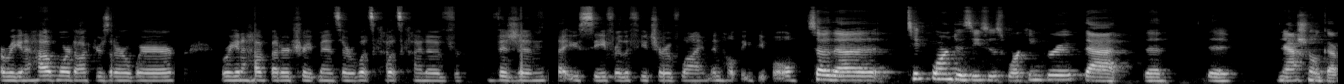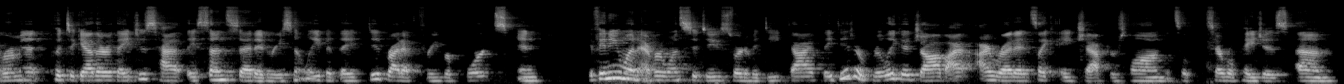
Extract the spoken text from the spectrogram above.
Are we going to have more doctors that are aware? Are going to have better treatments, or what's what's kind of vision that you see for the future of Lyme and helping people? So the tick-borne diseases working group that the the national government put together, they just had they sunsetted recently, but they did write up three reports. And if anyone ever wants to do sort of a deep dive, they did a really good job. I, I read it; it's like eight chapters long. It's several pages. Um,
